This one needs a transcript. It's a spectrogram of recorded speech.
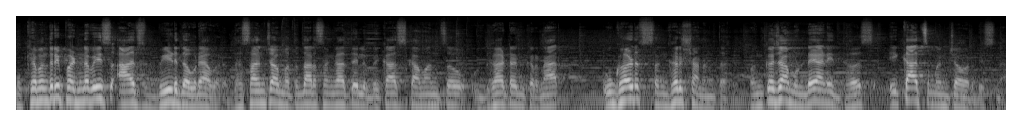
मुख्यमंत्री फडणवीस आज बीड दौऱ्यावर. धसांच्या मतदारसंघातील विकास कामांचं उद्घाटन करणार. उघड संघर्षानंतर पंकजा मुंडे आणि धस एकाच मंचावर दिसणार.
